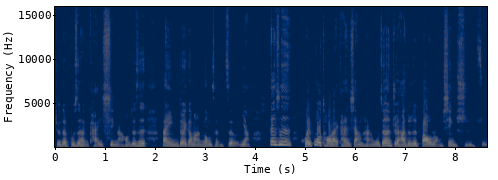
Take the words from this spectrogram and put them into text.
觉得不是很开心，然后就是办营队干嘛弄成这样？但是回过头来看香涵，我真的觉得他就是包容性十足，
